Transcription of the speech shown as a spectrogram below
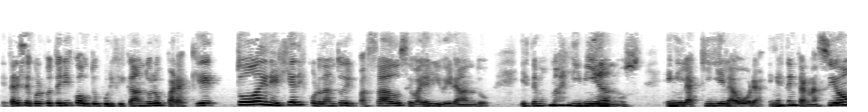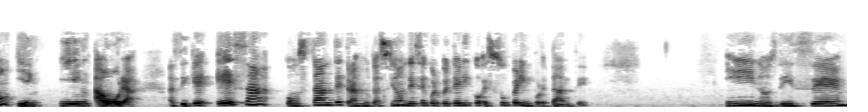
estar ese cuerpo etérico autopurificándolo para que toda energía discordante del pasado se vaya liberando y estemos más livianos en el aquí y el ahora, en esta encarnación y en, y en ahora. Así que esa constante transmutación de ese cuerpo etérico es súper importante. Y nos dice,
